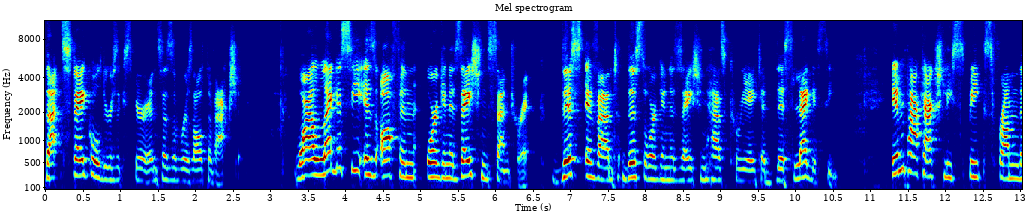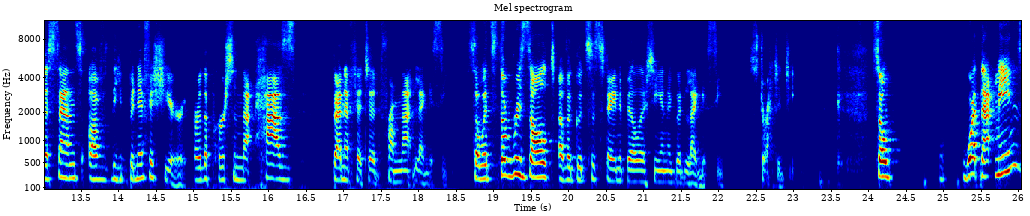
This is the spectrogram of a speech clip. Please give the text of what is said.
that stakeholders experience as a result of action. While legacy is often organization centric, this event, this organization has created this legacy. Impact actually speaks from the sense of the beneficiary or the person that has benefited from that legacy. So it's the result of a good sustainability and a good legacy strategy. So what that means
